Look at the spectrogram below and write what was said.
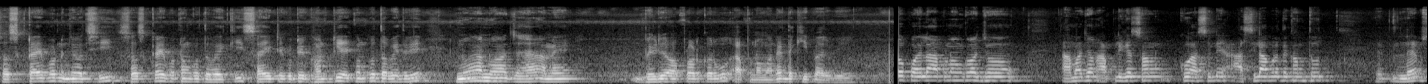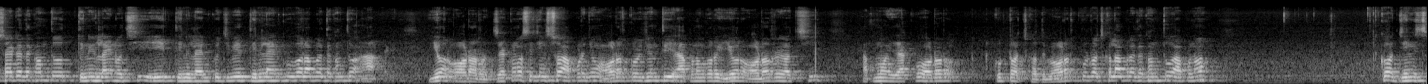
ସବସ୍କ୍ରାଇବ୍ ବଟନ୍ ଯେଉଁ ଅଛି ସବସ୍କ୍ରାଇବ୍ ବଟନ୍କୁ ଦବାଇକି ସାଇଡ଼୍ରେ ଗୋଟେ ଘଣ୍ଟି ଆଇକନ୍କୁ ଦବାଇ ଦେବେ ନୂଆ ନୂଆ ଯାହା ଆମେ ଭିଡ଼ିଓ ଅପଲୋଡ଼ କରିବୁ ଆପଣମାନେ ଦେଖିପାରିବେ ତ ପହିଲା ଆପଣଙ୍କର ଯେଉଁ ଆମାଜନ୍ ଆପ୍ଲିକେସନ୍କୁ ଆସିଲେ ଆସିଲା ପରେ ଦେଖନ୍ତୁ ଲେଫ୍ଟ ସାଇଡ଼୍ରେ ଦେଖନ୍ତୁ ତିନି ଲାଇନ୍ ଅଛି ଏଇ ତିନି ଲାଇନ୍କୁ ଯିବେ ତିନି ଲାଇନ୍କୁ ଗଲା ପରେ ଦେଖନ୍ତୁ ଇୟର୍ ଅର୍ଡ଼ର୍ ଯେକୌଣସି ଜିନିଷ ଆପଣ ଯେଉଁ ଅର୍ଡ଼ର୍ କରିଛନ୍ତି ଆପଣଙ୍କର ଇୟର୍ ଅର୍ଡ଼ର୍ରେ ଅଛି ଆପଣ ୟାକୁ ଅର୍ଡ଼ର୍ को टच करदे अर्डर को टच कला देखु आप जिनस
